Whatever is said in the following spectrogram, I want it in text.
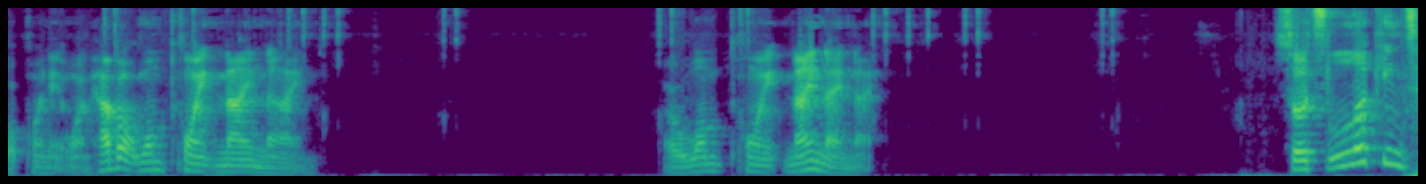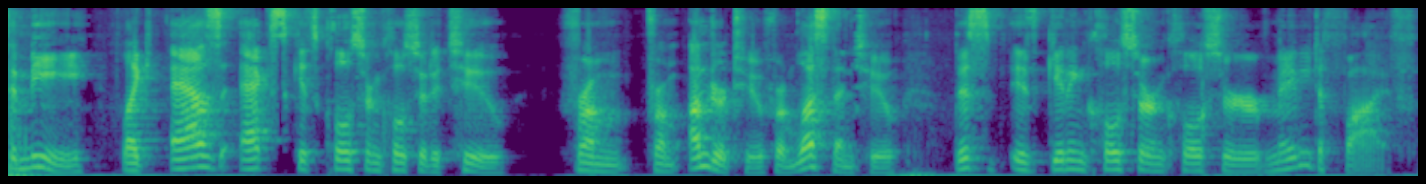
4.81. How about 1.99? Or 1.999? So it's looking to me like as x gets closer and closer to 2, from, from under 2, from less than 2, this is getting closer and closer maybe to 5.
